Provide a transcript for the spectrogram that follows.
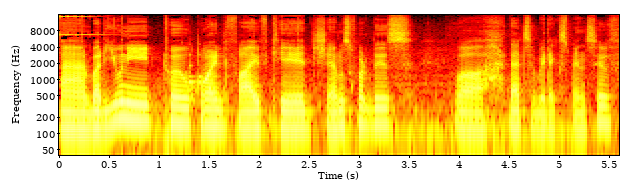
and But you need 12.5k gems for this. Well, that's a bit expensive.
